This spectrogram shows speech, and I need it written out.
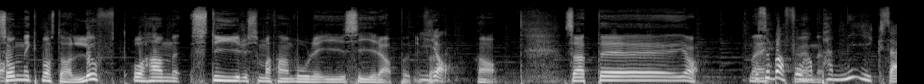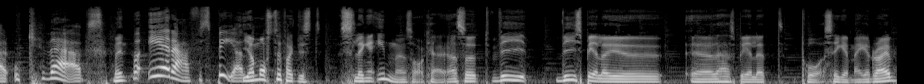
Sonic måste ha luft och han styr som att han vore i sirap ungefär. Ja. Ja. Så att, eh, ja. Nej, och så bara får han panik så här och kvävs. Men- Vad är det här för spel? Jag måste faktiskt slänga in en sak här. Alltså vi, vi spelar ju eh, det här spelet på Sega Mega Drive.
